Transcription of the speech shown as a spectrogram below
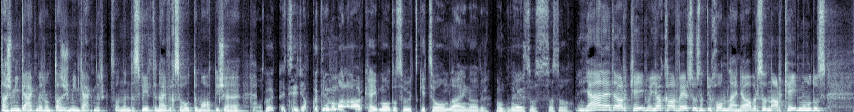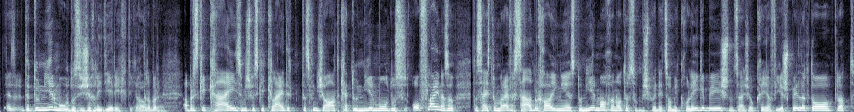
das ist mein Gegner und das ist mein Gegner, sondern das wird dann einfach so automatisch... Äh, Gut. Jetzt ja gut, mal an, Arcade-Modus gibt es online, oder? Und Versus, also... ja, nicht der Arcade... Ja klar, Versus natürlich online, ja, aber so ein Arcade-Modus... Schluss also Der Turniermodus ist ein bisschen die Richtung? Okay. Aber, aber es gibt keinen, zum Beispiel es gibt leider, das finde ich schade, keinen Turniermodus offline, also das heißt, wo man einfach selber kann irgendwie ein Turnier machen, oder? Zum Beispiel, wenn du jetzt so mit Kollegen bist und sagst, okay, ich habe vier Spieler da, gerade,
